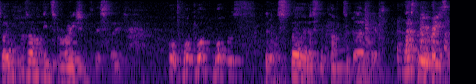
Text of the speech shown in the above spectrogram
So what was our inspiration for this, Steve? What, what, what, what was that spurred us to come to Birmingham? There has to be a reason.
